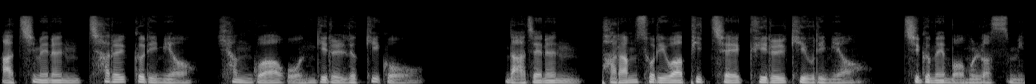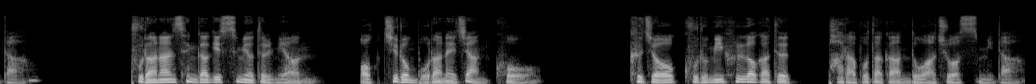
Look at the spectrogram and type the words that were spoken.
아침에는 차를 끓이며 향과 온기를 느끼고, 낮에는 바람 소리와 빛에 귀를 기울이며 지금에 머물렀습니다. 불안한 생각이 스며들면 억지로 몰아내지 않고 그저 구름이 흘러가듯 바라보다가 놓아주었습니다.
